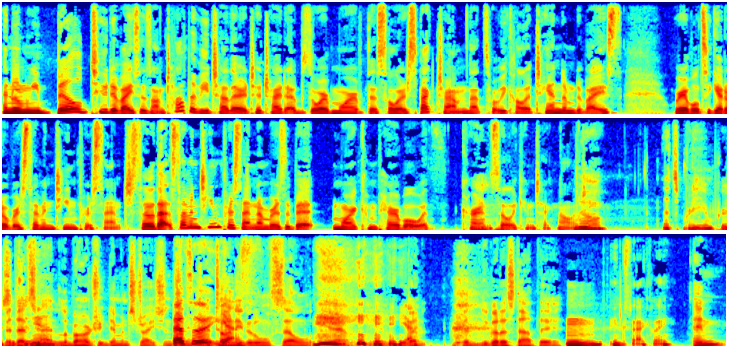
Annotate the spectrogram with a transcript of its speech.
And when we build two devices on top of each other to try to absorb more of the solar spectrum, that's what we call a tandem device we're able to get over 17%. So that 17% number is a bit more comparable with current mm-hmm. silicon technology. Oh, that's pretty impressive. But that's in laboratory demonstrations. That's a, a tiny yes. little cell. Yeah, yeah. But, but you've got to start there. Mm, exactly. And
